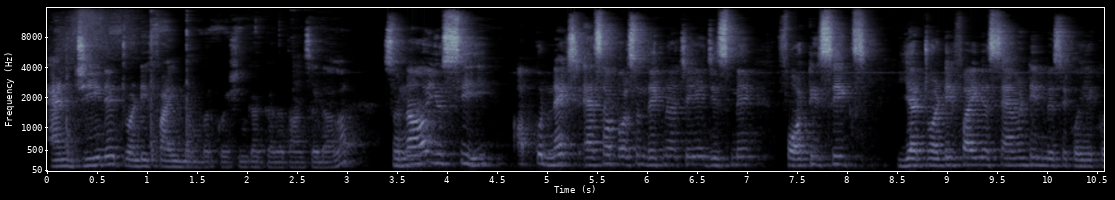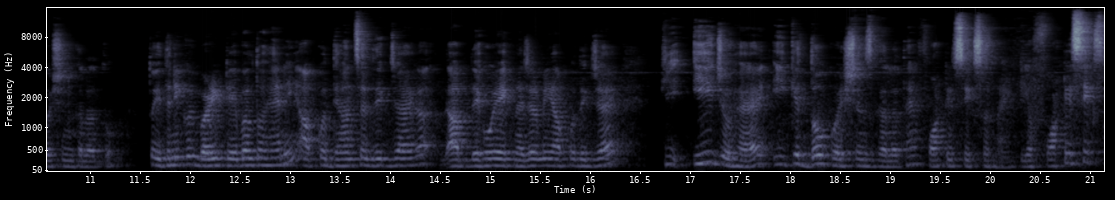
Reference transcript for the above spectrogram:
एंड जी ने 25 नंबर क्वेश्चन का गलत आंसर डाला. सो नाउ यू सी आपको नेक्स्ट ऐसा पर्सन देखना चाहिए जिसमें 46 या 25 या 17 में से कोई एक क्वेश्चन गलत हो। तो इतनी कोई बड़ी टेबल तो है नहीं, आपको ध्यान से दिख जाएगा। आप देखो, एक नज़र में आपको दिख जाए कि ई e जो है ई e के दो क्वेश्चंस गलत हैं 46 और 90 और 46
